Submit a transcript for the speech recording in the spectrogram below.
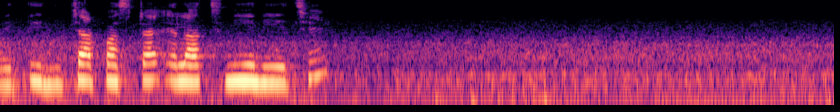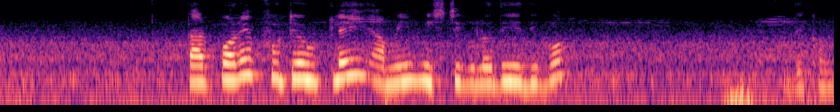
আমি তিন, চার, পাঁচটা এলাচ নিয়ে নিয়েছি। তারপরে ফুটে উঠলেই আমি মিষ্টিগুলো দিয়ে দিব। দেখুন।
